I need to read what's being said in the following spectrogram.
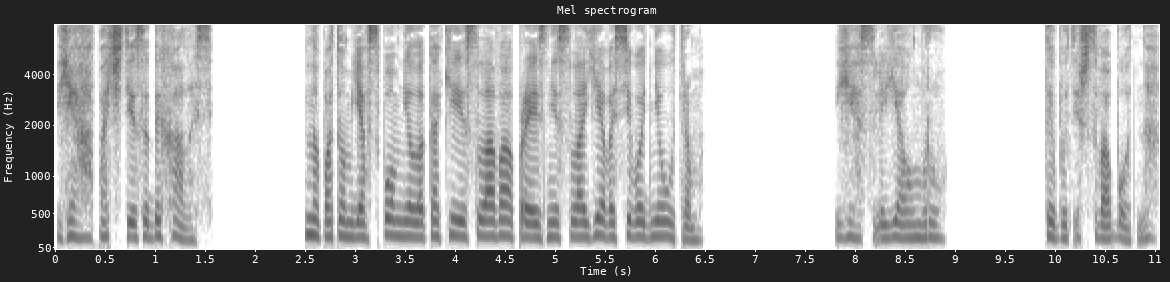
Я почти задыхалась. Но потом я вспомнила, какие слова произнесла Ева сегодня утром. «Если я умру, ты будешь свободна».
